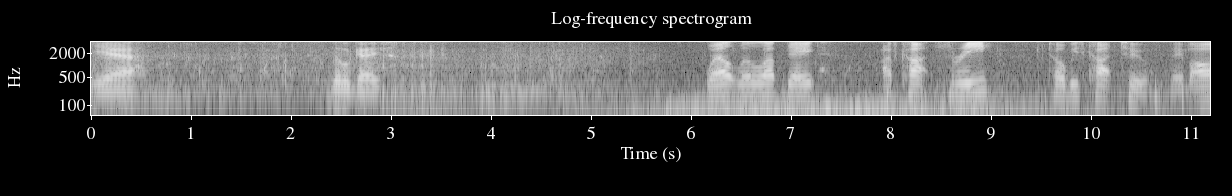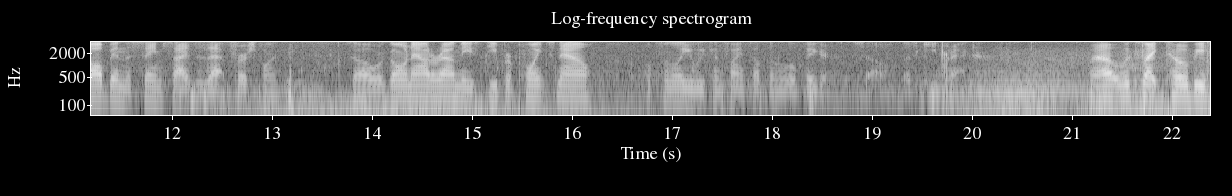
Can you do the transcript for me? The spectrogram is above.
Yeah. Little guys. Well, little update. I've caught three. Tobi's caught two. They've all been the same size as that first one. So we're going out around these deeper points now. Hopefully we can find something a little bigger. So let's keep cracking. Well, it looks like Tobi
